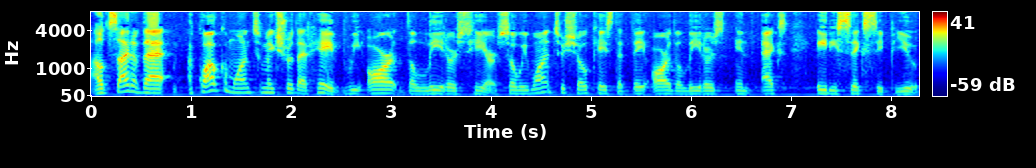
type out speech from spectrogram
Outside of that, Qualcomm wanted to make sure that hey, we are the leaders here. So we wanted to showcase that they are the leaders in x86 CPU.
